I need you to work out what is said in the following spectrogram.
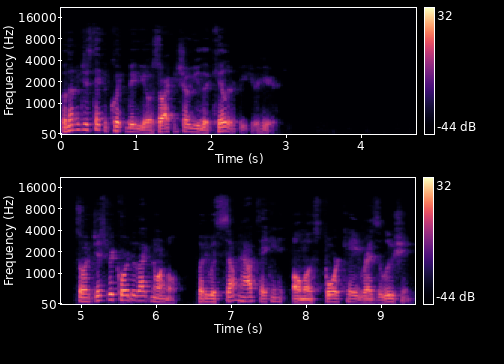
But let me just take a quick video so I can show you the killer feature here. So I just recorded like normal, but it was somehow taking almost 4K resolution.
